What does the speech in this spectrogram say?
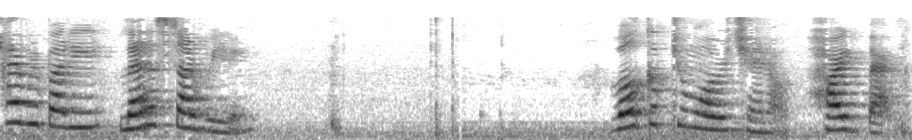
Hi everybody, let us start reading. Welcome to our channel, Hark Back.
